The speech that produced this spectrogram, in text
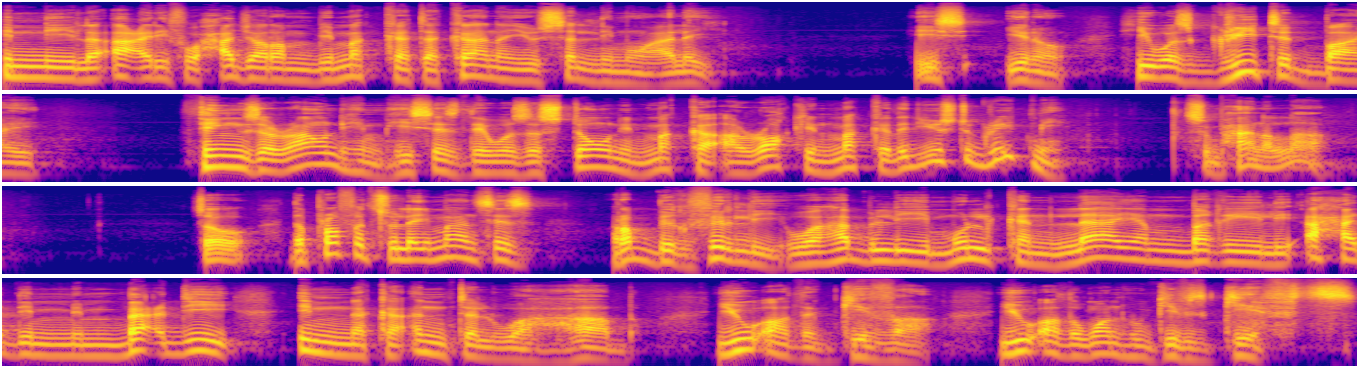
إني لأعرف حجرا بمكة كان يسلم علي. He's, you know, he was greeted by things around him. He says there was a stone in Mecca, a rock in Mecca that used to greet me. Subhanallah. So the Prophet Sulaiman says, رب اغفر لي وهب لي ملكا لا ينبغي لأحد من بعدي إنك أنت الوهاب. You are the giver. You are the one who gives gifts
